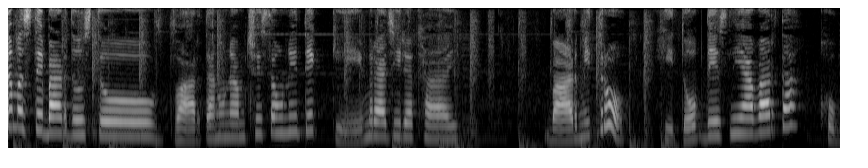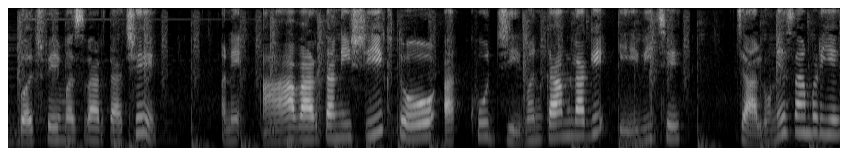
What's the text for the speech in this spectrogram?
નમસ્તે બાળ દોસ્તો. વાર્તાનું નામ છે સૌને તે કેમ રાજી રખાય? બાળ મિત્રો, હિતોપદેશની આ વાર્તા ખૂબ જ ફેમસ વાર્તા છે. અને આ વાર્તાની શીખ તો આખું જીવન કામ લાગે એવી છે. ચાલો ને સાંભળીએ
